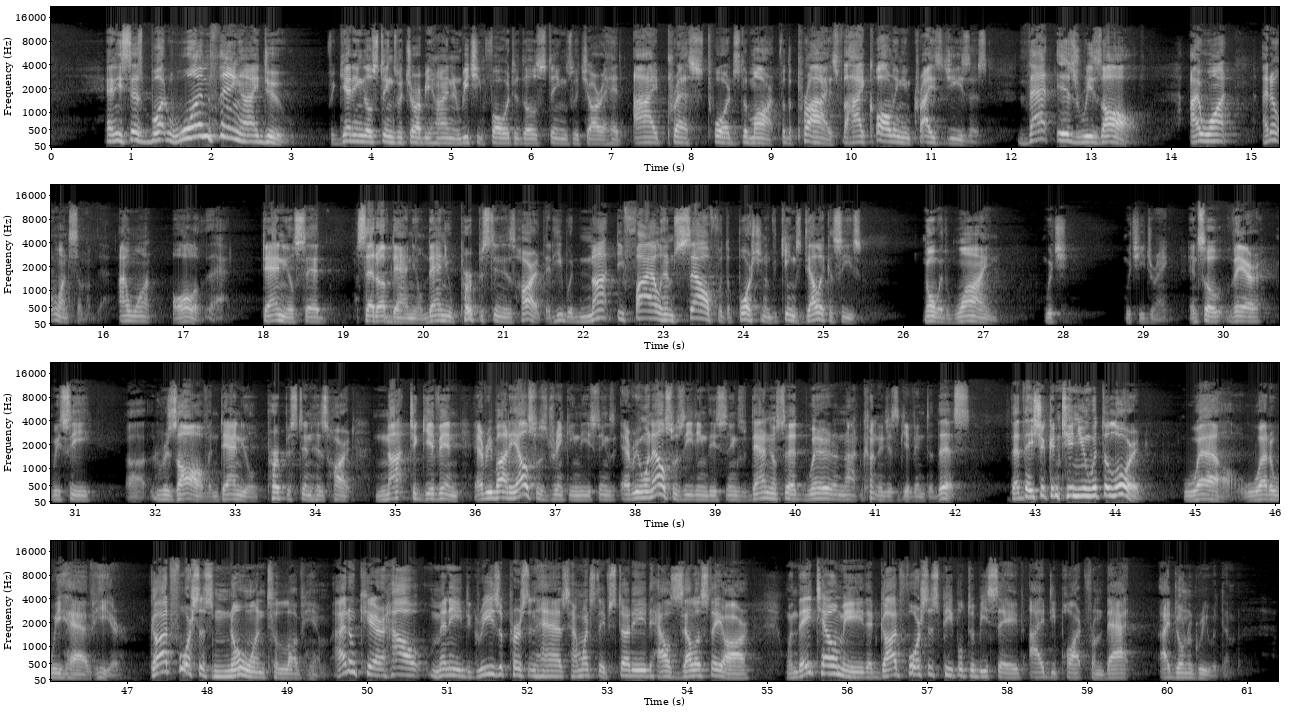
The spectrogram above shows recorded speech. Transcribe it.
And he says, But one thing I do, forgetting those things which are behind and reaching forward to those things which are ahead, I press towards the mark for the prize, for the high calling in Christ Jesus. That is resolve. I want I don't want some of that. I want all of that. Daniel said, said of Daniel, Daniel purposed in his heart that he would not defile himself with the portion of the king's delicacies, nor with wine which, which he drank. And so there we see uh, resolve, and Daniel purposed in his heart not to give in. Everybody else was drinking these things, everyone else was eating these things. Daniel said, We're not going to just give in to this. That they should continue with the Lord. Well, what do we have here? God forces no one to love him. I don't care how many degrees a person has, how much they've studied, how zealous they are. When they tell me that God forces people to be saved, I depart from that. I don't agree with them.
